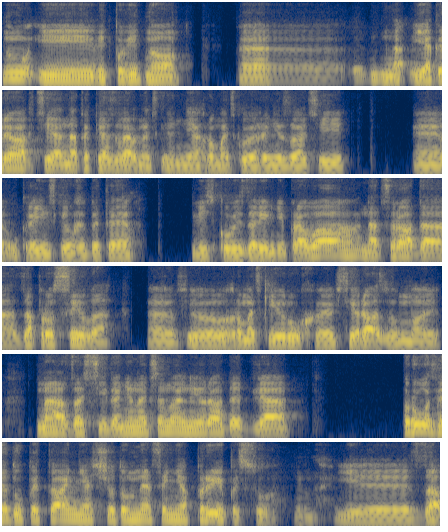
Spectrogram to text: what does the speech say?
Ну і відповідно, е, як реакція на таке звернення громадської організації, е, українські ЛГБТ військові за рівні права. Нацрада запросила е, е, громадський рух е, всі разом на засідання Національної ради для розгляду питання щодо внесення припису за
